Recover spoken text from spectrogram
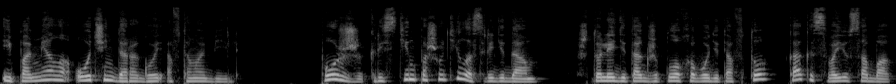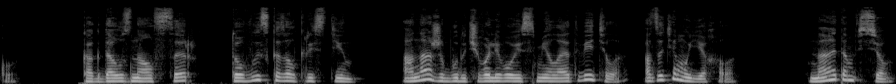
и помяла очень дорогой автомобиль. Позже Кристин пошутила среди дам, что леди так же плохо водит авто, как и свою собаку. Когда узнал сэр, то высказал Кристин. Она же, будучи волевой и смелой, ответила, а затем уехала. На этом все.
